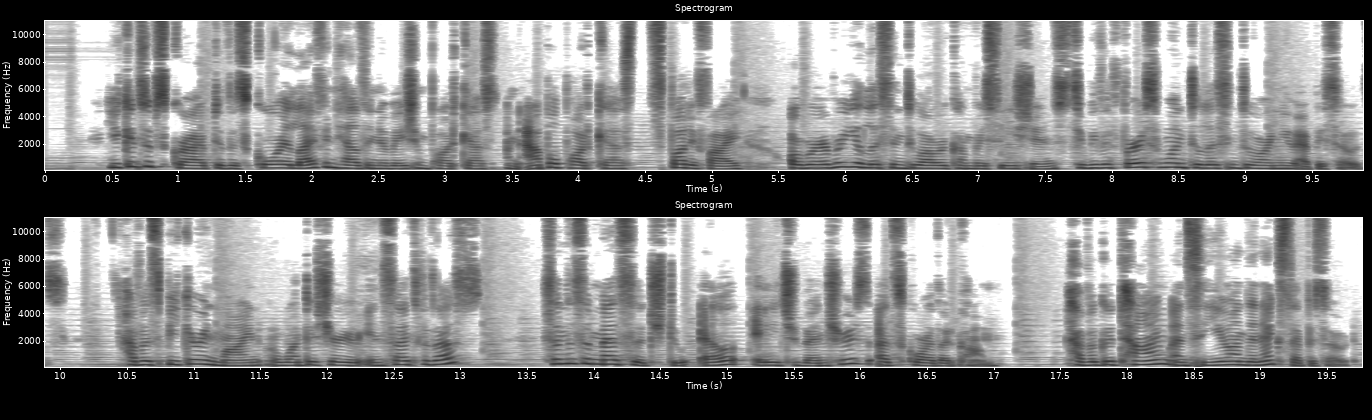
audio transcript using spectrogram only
You can subscribe to the SCOR Life and Health Innovation podcast on Apple Podcasts, Spotify, or wherever you listen to our conversations to be the first one to listen to our new episodes. Have a speaker in mind or want to share your insights with us? Send us a message to lhventures at scor.com. Have a good time and see you on the next episode.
